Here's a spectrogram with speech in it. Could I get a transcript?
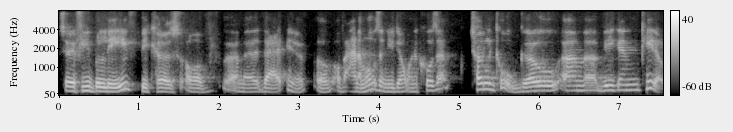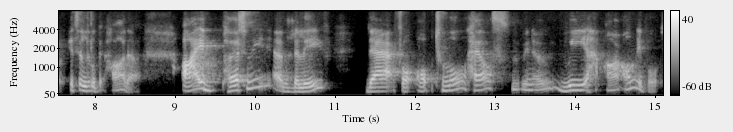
So if you believe because of um, uh, that, you know, of, of, animals, and you don't want to cause that, totally cool. Go um, uh, vegan keto. It's a little bit harder. I personally uh, believe that for optimal health, you know, we are omnivores.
